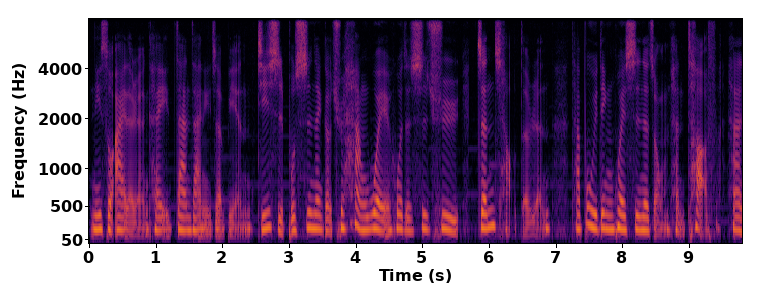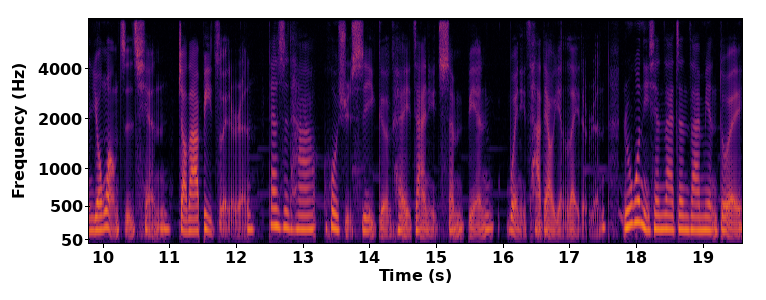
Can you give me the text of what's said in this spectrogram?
你所爱的人可以站在你这边，即使不是那个去捍卫或者是去争吵的人，他不一定会是那种很 tough、很勇往直前、叫大家闭嘴的人。但是他或许是一个可以在你身边为你擦掉眼泪的人。如果你现在正在面对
